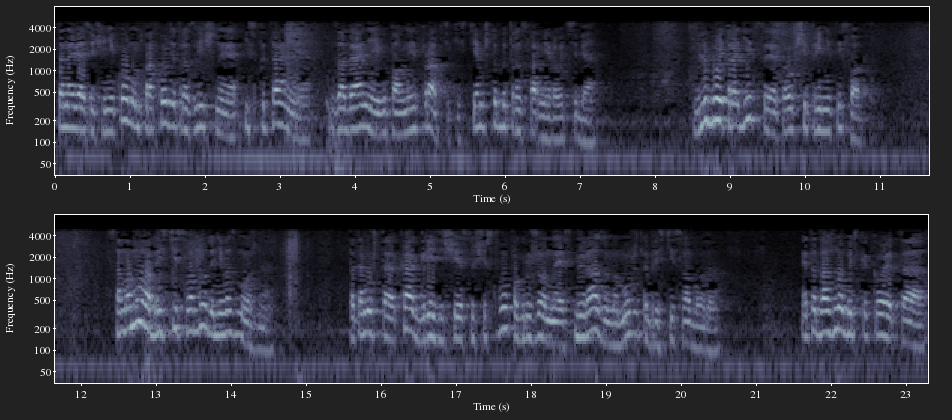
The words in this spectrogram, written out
Становясь учеником, он проходит различные испытания, задания и выполняет практики с тем, чтобы трансформировать себя. В любой традиции это общепринятый факт. Самому обрести свободу невозможно. Потому что как грезящее существо, погруженное в сны разума, может обрести свободу? Это должно быть какая-то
